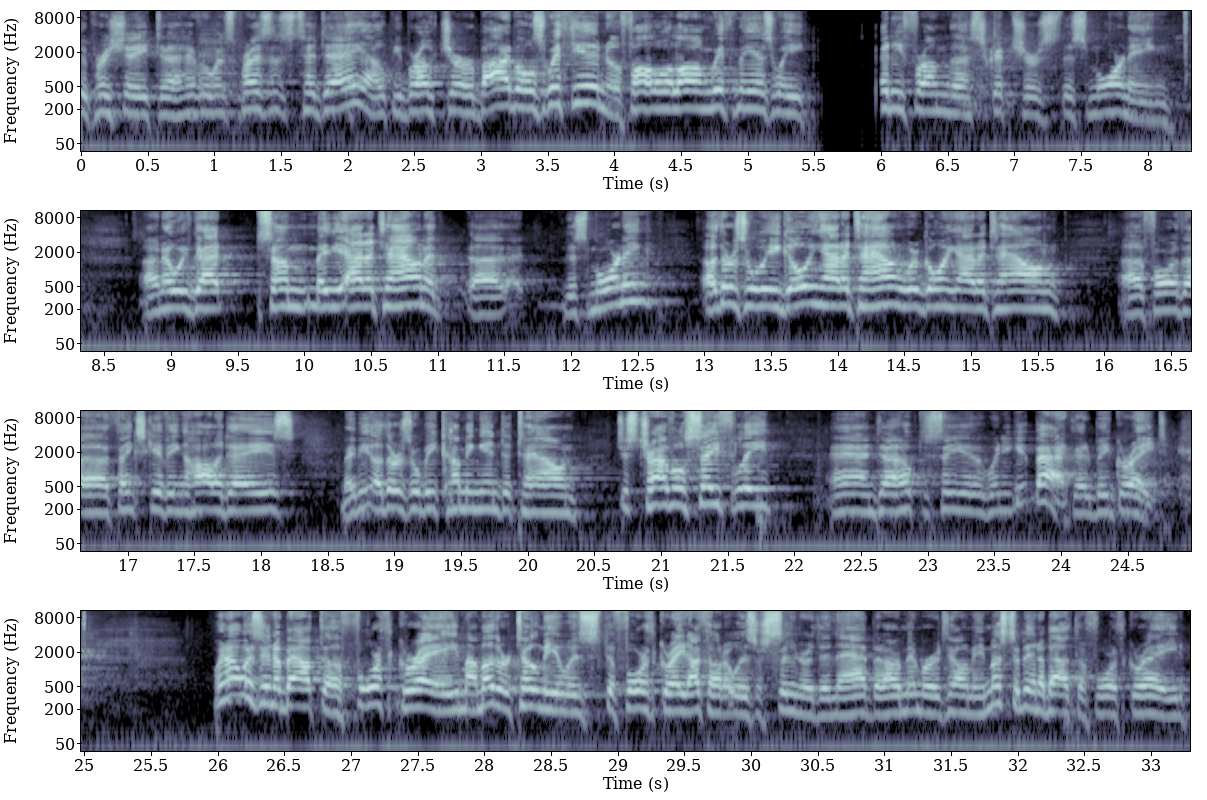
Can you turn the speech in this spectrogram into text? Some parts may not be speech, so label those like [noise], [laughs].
you. Appreciate uh, everyone's presence today. I hope you brought your Bibles with you and will follow along with me as we study from the scriptures this morning. I know we've got some maybe out of town at, uh, this morning. Others will be going out of town. We're going out of town uh, for the Thanksgiving holidays. Maybe others will be coming into town. Just travel safely and I uh, hope to see you when you get back. That'd be great. When I was in about the fourth grade, my mother told me it was the fourth grade. I thought it was sooner than that, but I remember her telling me it must have been about the fourth grade.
